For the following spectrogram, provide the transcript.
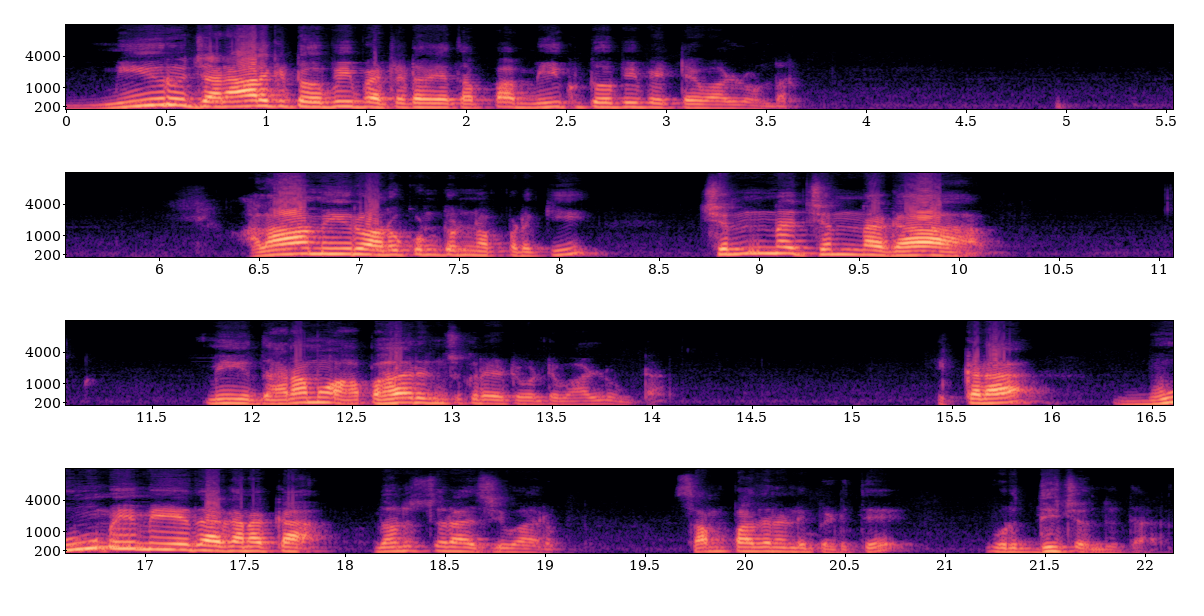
మీరు జనాలకి టోపీ పెట్టడమే తప్ప మీకు టోపీ పెట్టేవాళ్ళు ఉండరు. అలా మీరు అనుకుంటున్నప్పటికీ చిన్న చిన్నగా మీ ధనము అపహరించుకునేటువంటి వాళ్ళు ఉంటారు. ఇక్కడ భూమి మీద గనక ధనుసు రాశి వారు సంపాదనని పెడితే వృద్ధి చెందుతారు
